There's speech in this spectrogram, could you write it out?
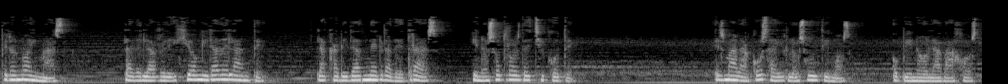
pero no hay más. La de la religión irá delante, la caridad negra detrás y nosotros de chicote. Es mala cosa ir los últimos, opinó Lavajos.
